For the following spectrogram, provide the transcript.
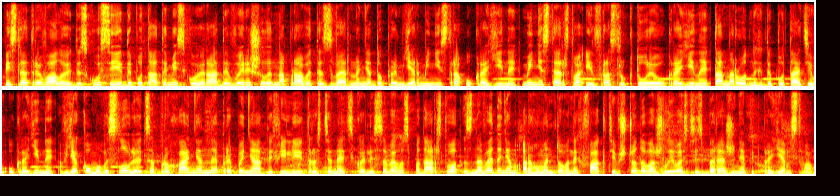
Після тривалої дискусії депутати міської ради вирішили направити звернення до прем'єр-міністра України, Міністерства інфраструктури України та народних депутатів України, в якому висловлюється прохання не припиняти філію Тростянецьке лісове господарство з наведенням аргументованих фактів щодо важливості збереження підприємства.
